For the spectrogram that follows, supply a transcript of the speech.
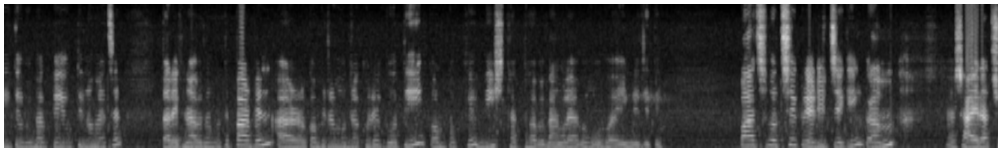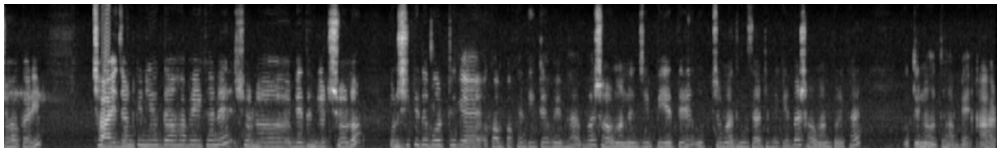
দ্বিতীয় বিভাগ পেয়ে উত্তীর্ণ হয়েছেন, তারা এখানে আবেদন করতে পারবেন। আর কম্পিউটার মুদ্রাক্ষরের গতি কমপক্ষে বিশ থাকতে হবে বাংলা এবং উভয় ইংরেজিতে। পাঁচ হচ্ছে ক্রেডিট চেকিং কাম সায়রাত সহকারী। ছয় জনকে নিয়োগ দেওয়া হবে এখানে, ষোলো, বেতন গেট ষোলো। কোন শিক্ষিত বোর্ড থেকে কমপক্ষে দ্বিতীয় বিভাগ বা সমানের জিপিএতে উচ্চ মাধ্যমিক সার্টিফিকেট বা সমান পরীক্ষায় উত্তীর্ণ হতে হবে। আর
